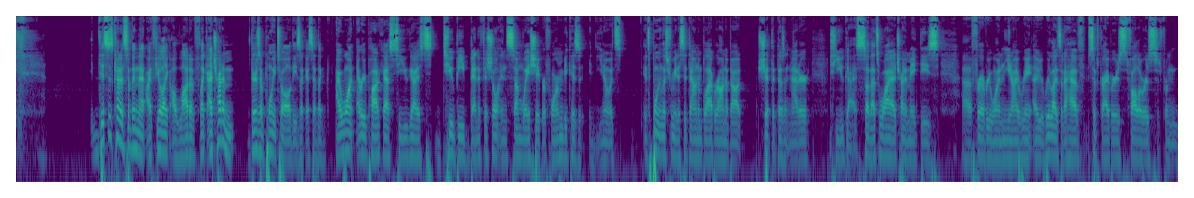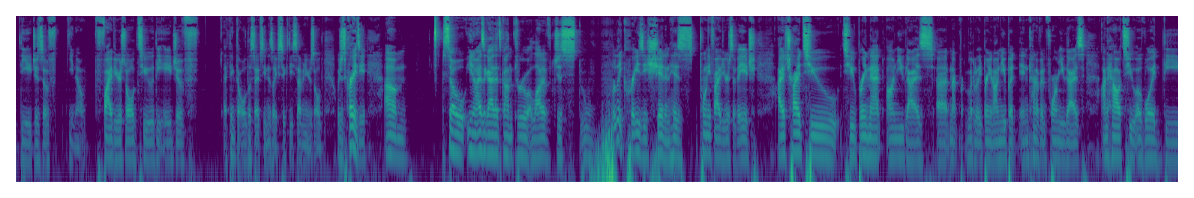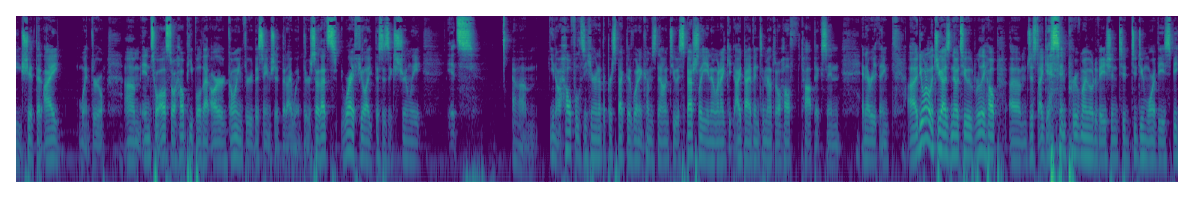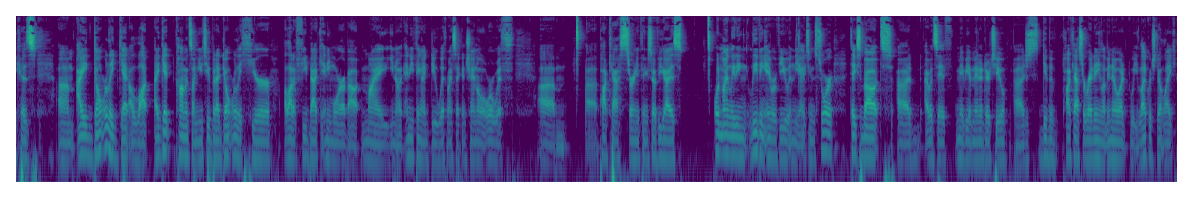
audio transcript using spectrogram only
this is kind of something that I feel like a lot of like I try to there's a point to all these like I said like I want every podcast to you guys to be beneficial in some way shape or form because you know it's it's pointless for me to sit down and blabber on about shit that doesn't matter to you guys. So that's why I try to make these uh, for everyone. You know, I re- I realize that I have subscribers, followers from the ages of you know five years old to the age of I think the oldest I've seen is like 67 years old, which is crazy. Um, so you know as a guy that's gone through a lot of just really crazy shit in his 25 years of age i try to to bring that on you guys uh, not literally bring it on you but in kind of inform you guys on how to avoid the shit that i went through um, and to also help people that are going through the same shit that i went through. So that's where i feel like this is extremely it's um, you know helpful to hear another perspective when it comes down to especially you know when I get I dive into mental health topics and and everything. Uh, I do want to let you guys know too. It would really help um, just I guess improve my motivation to to do more of these because um, I don't really get a lot. I get comments on YouTube, but I don't really hear a lot of feedback anymore about my you know anything I do with my second channel or with um, uh, podcasts or anything. So if you guys wouldn't mind leaving leaving a review in the iTunes store takes about uh, I would say maybe a minute or two. Uh, just give the podcast a rating. Let me know what, what you like, what you don't like.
